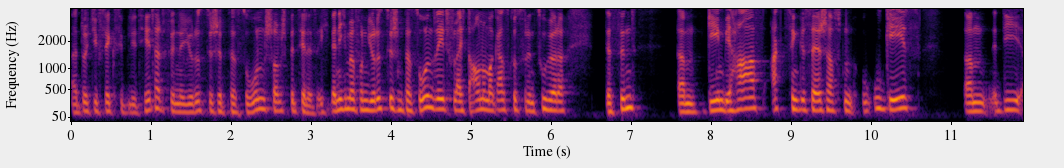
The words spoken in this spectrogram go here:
äh, durch die Flexibilität hat für eine juristische Person schon speziell ist. Ich, wenn ich immer von juristischen Personen rede, vielleicht auch noch mal ganz kurz für den Zuhörer, das sind ähm, GmbHs, Aktiengesellschaften, UGs, die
